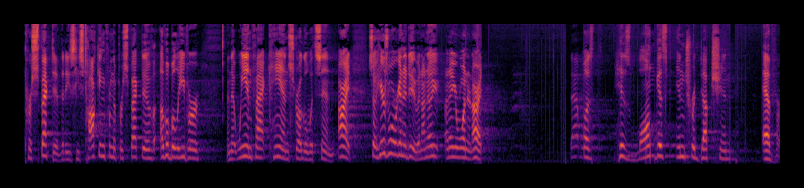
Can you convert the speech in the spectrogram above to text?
perspective that he's, he's talking from the perspective of a believer and that we, in fact, can struggle with sin. All right, so here's what we're going to do. And I know, you, I know you're wondering, all right, that was his longest introduction ever.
